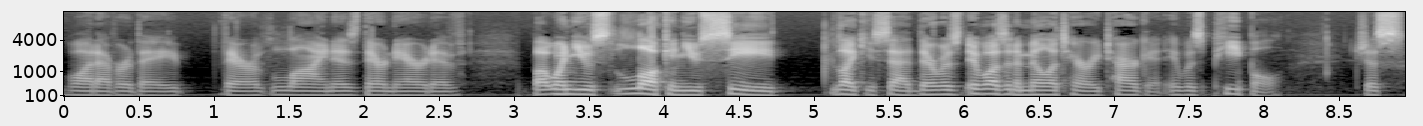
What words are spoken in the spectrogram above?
whatever they their line is, their narrative. But when you look and you see, like you said, there was it wasn't a military target. It was people, just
